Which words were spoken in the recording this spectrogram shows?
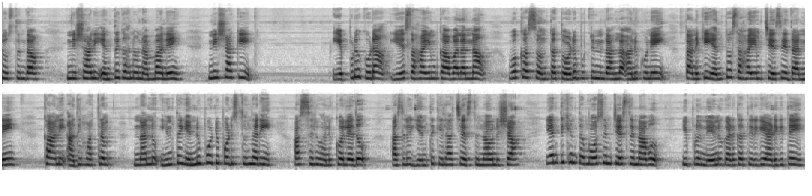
చూస్తుందా? నిషాని ఎంతగానో నమ్మానే నిషాకి ఎప్పుడూ కూడా ఏ సహాయం కావాలన్నా ఒక సొంత తోడబుట్టిన దానిలా అనుకుని తనకి ఎంతో సహాయం చేసేదాన్ని. కానీ అది మాత్రం నన్ను ఇంత ఎన్నుపోటు పొడుస్తుందని అస్సలు అనుకోలేదు. అసలు ఎందుకు ఇలా చేస్తున్నావు నిషా? ఎంతకింత మోసం చేస్తున్నావు? ఇప్పుడు నేను గడక తిరిగి అడిగితే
